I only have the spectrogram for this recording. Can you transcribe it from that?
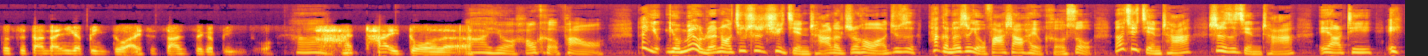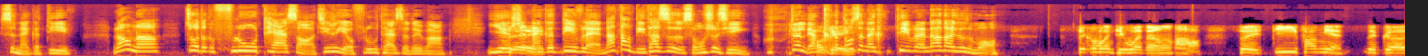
不是单单一个病毒，而是三四个病毒，啊。太太多了。哎呦，好可怕哦！那有有没有人哦，就是去检查了之后啊，就是他可能是有发烧，还有咳嗽，然后去检查试纸检查 ART，诶是哪个 D？然后呢，做这个 flu test 哦，其实有 flu test 对吧？也是对哪个 D 嘞？那到底它是什么事情？这两个都是哪个 D 嘞？那到底是什么？这个问题问的很好，所以第一方面，那个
